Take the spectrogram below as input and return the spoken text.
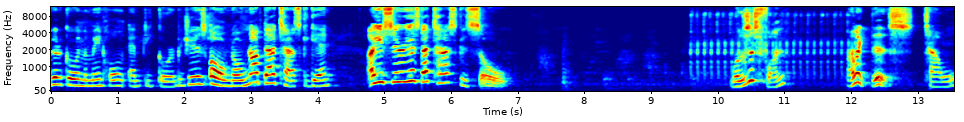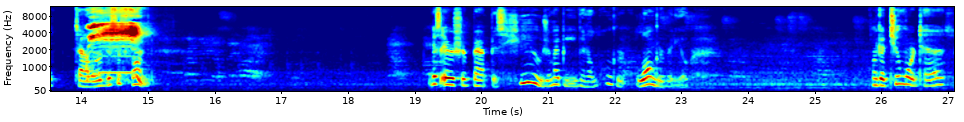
I gotta go in the main hall and empty garbages. Oh no, not that task again. Are you serious? That task is so... Well, this is fun. I like this. Towel. Tower. This is fun. This airship map is huge. It might be even a longer, longer video. I got two more tasks.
